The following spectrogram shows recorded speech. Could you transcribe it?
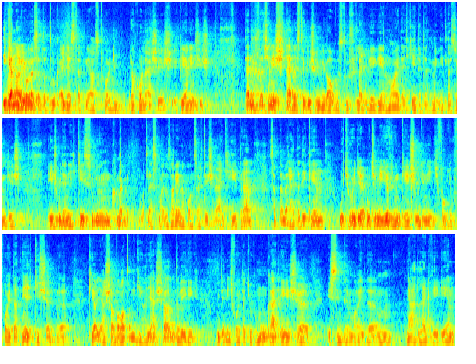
Igen, nagyon jól lesz tudtuk egyeztetni azt, hogy gyakorlás és pihenés is. Természetesen is terveztük is, hogy még augusztus legvégén majd egy-két hetet még itt leszünk, és, és ugyanígy készülünk, meg ott lesz majd az aréna koncert is rá egy hétre, szeptember 7-én, úgyhogy, úgyhogy még jövünk, és ugyanígy fogjuk folytatni, egy kisebb kihagyással, balatoni kihagyással, de végig ugyanígy folytatjuk a munkát, és, és szintén majd nyár legvégén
